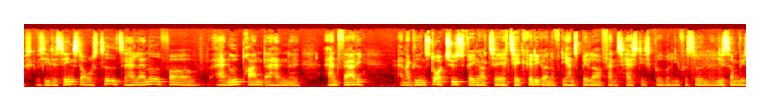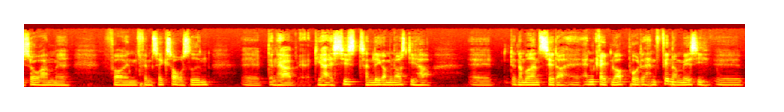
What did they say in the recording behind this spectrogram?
skal vi sige, det seneste års tid til halvandet, for at han udbrændt, er han, øh, er han færdig. Han har givet en stor tysfinger til, til kritikerne, fordi han spiller fantastisk fodbold lige for siden, ligesom vi så ham øh, for en 5-6 år siden. Øh, den her, de her assist, han ligger, men også de her, øh, den her måde, han sætter øh, angrebene op på, det han finder Messi øh,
